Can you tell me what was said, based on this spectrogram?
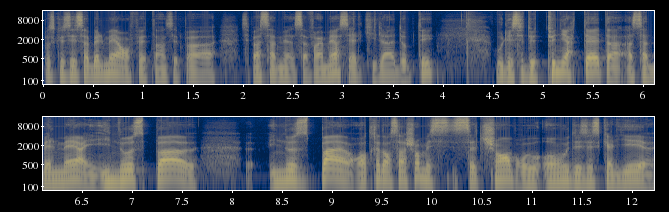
parce que c'est sa belle-mère en fait, hein, c'est pas, pas sa, mère- sa vraie mère, c'est elle qui l'a adoptée, où il essaie de tenir tête à, sa belle-mère il n'ose pas... euh, il n'ose pas rentrer dans sa chambre, mais cette chambre en haut des escaliers, euh,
